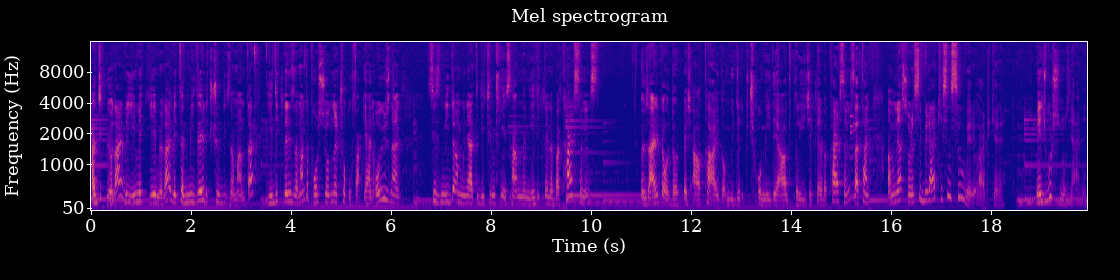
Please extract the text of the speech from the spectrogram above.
acıkmıyorlar ve yemek yiyemiyorlar. Ve tabii mideleri küçüldüğü zaman da yedikleri zaman da porsiyonları çok ufak. Yani o yüzden siz mide ameliyatı geçirmiş insanların yediklerine bakarsanız özellikle o 4-5-6 ayda o mide, küçük o mideye aldıkları yiyeceklere bakarsanız zaten ameliyat sonrası bir ay kesin sıvı veriyorlar bir kere. Mecbursunuz yani.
